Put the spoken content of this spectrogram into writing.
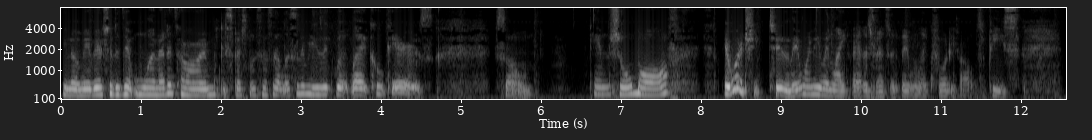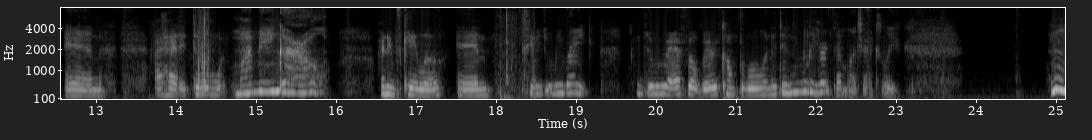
you know, maybe I should have did one at a time, especially since I listen to music, but like, who cares? So, came them off. They were cheap too. They weren't even like that expensive. They were like $40 a piece. And I had it done with my main girl. Her name's Kayla. And she doing me right. She doing me right. I felt very comfortable and it didn't really hurt that much actually. Hmm.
